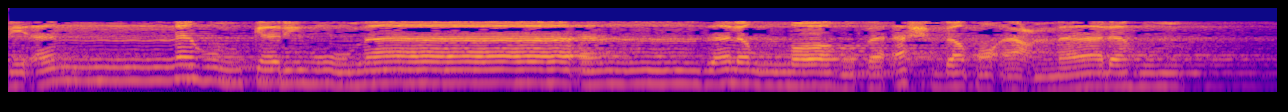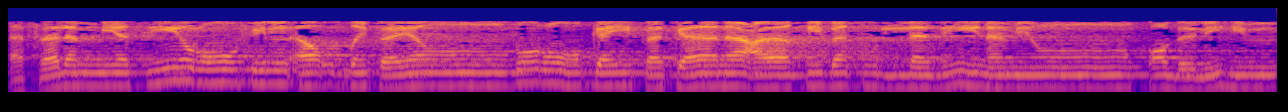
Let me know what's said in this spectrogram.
بأنهم كرهوا ما أنزل الله فأحبط أعمالهم أفلم يسيروا في الأرض فينظروا كيف كان عاقبة الذين من قبلهم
